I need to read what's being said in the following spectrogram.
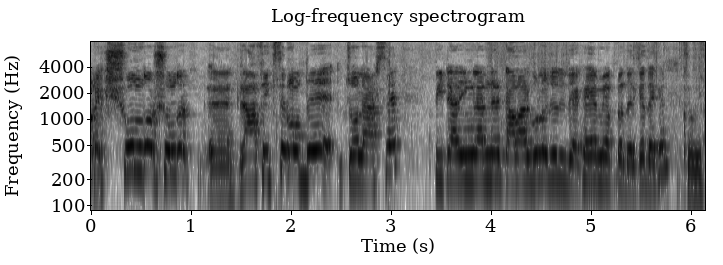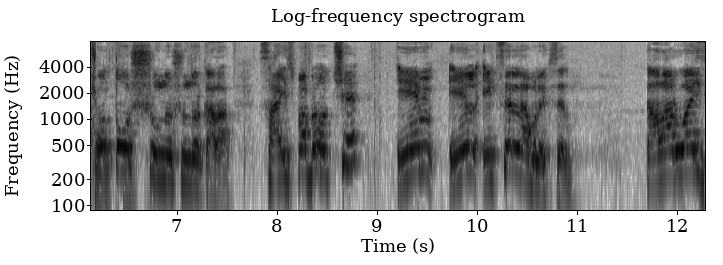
অনেক সুন্দর সুন্দর গ্রাফিক্স এর মধ্যে চলে আসছে। পিটার ইংল্যান্ডের কালারগুলো যদি দেখাই আমি আপনাদেরকে দেখেন। কত সুন্দর সুন্দর কালার সাইজ পাবে হচ্ছে M L XL double XL colour wise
